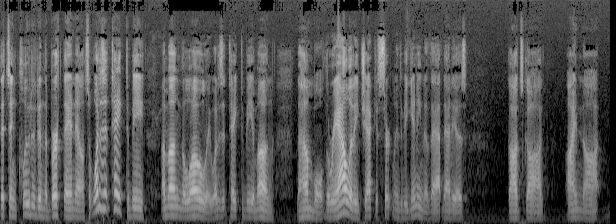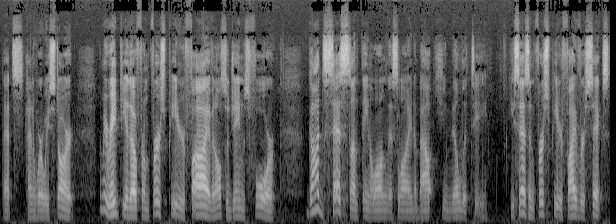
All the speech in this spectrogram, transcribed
that's included in the birthday announcement. What does it take to be among the lowly? What does it take to be among the humble? The reality check is certainly the beginning of that. That is, God's God, I'm not. That's kind of where we start. Let me read to you, though, from 1 Peter 5 and also James 4. God says something along this line about humility. He says in 1 Peter 5, verse 6,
